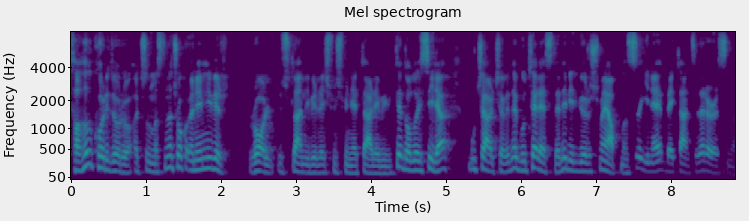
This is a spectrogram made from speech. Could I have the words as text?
tahıl koridoru açılmasında çok önemli bir rol üstlendi Birleşmiş Milletler'le birlikte. Dolayısıyla bu çerçevede Guterres'le de bir görüşme yapması yine beklentiler arasında.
